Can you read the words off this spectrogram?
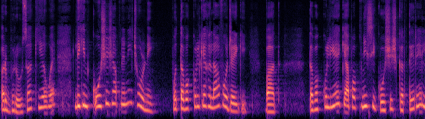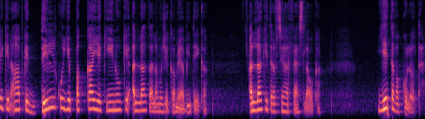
پر بھروسہ کیا ہوا ہے، لیکن کوشش آپ نے نہیں چھوڑنی، وہ توکل کے خلاف ہو جائے گی۔ بات توکل یہ ہے کہ آپ اپنی سی کوشش کرتے رہیں لیکن آپ کے دل کو یہ پکا یقین ہو کہ اللہ تعالیٰ مجھے کامیابی دے گا۔ اللہ کی طرف سے ہر فیصلہ ہوگا۔ یہ توکل ہوتا ہے۔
